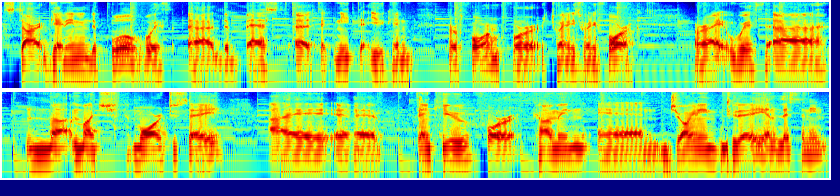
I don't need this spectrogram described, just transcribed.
start getting in the pool with uh, the best uh, technique that you can perform for 2024. All right, with uh, not much more to say, I uh, thank you for coming and joining today and listening.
